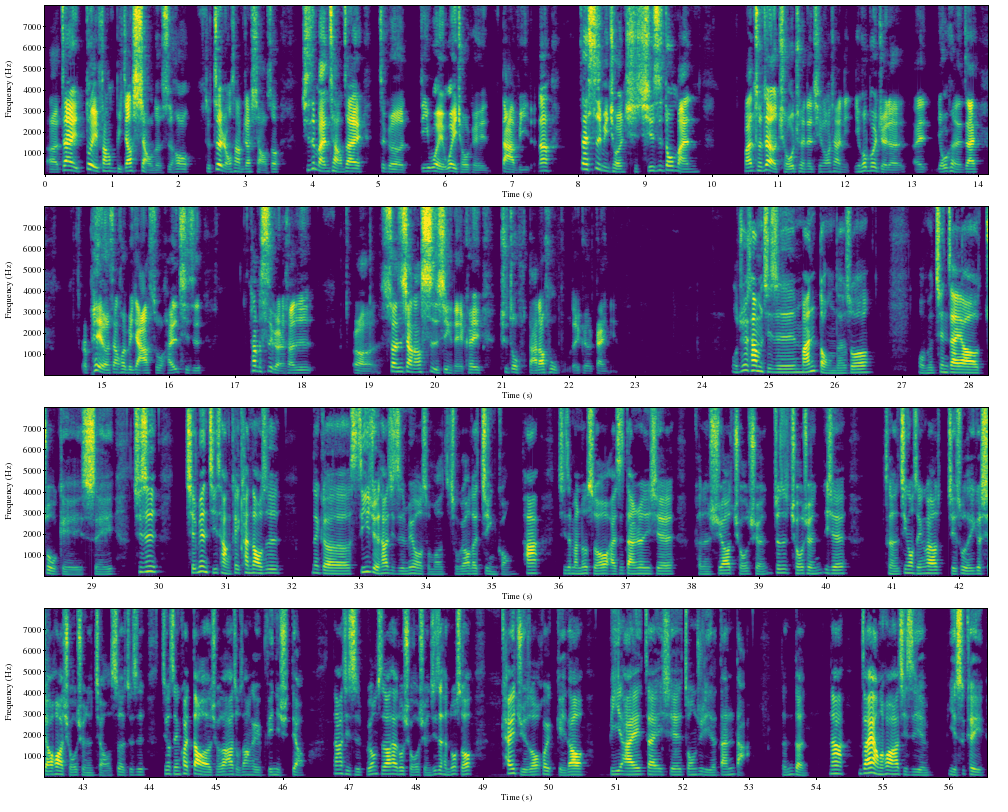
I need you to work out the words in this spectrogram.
呃在对方比较小的时候，就阵容上比较小的时候，其实蛮常在这个低位喂球给大 V 的。那在四名球员其其实都蛮蛮存在有球权的情况下，你你会不会觉得哎有可能在配合上会被压缩，还是其实？他们四个人算是，呃，算是相当适性的，也可以去做达到互补的一个概念。我觉得他们其实蛮懂得说，我们现在要做给谁。其实前面几场可以看到是那个 CJ，他其实没有什么主要的进攻，他其实蛮多时候还是担任一些可能需要球权，就是球权一些可能进攻时间快要结束的一个消化球权的角色，就是进攻时间快到了，球到他手上可以 finish 掉。那其实不用知道太多球权，其实很多时候开局的时候会给到 BI 在一些中距离的单打，等等。那 Zion 的话，他其实也也是可以，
